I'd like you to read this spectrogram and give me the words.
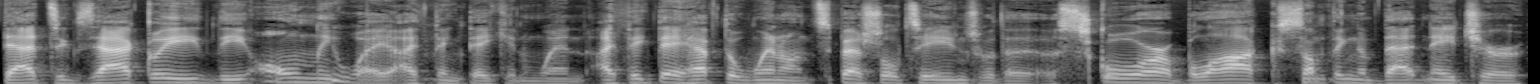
That's exactly the only way I think they can win. I think they have to win on special teams with a, a score, a block, something of that nature.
